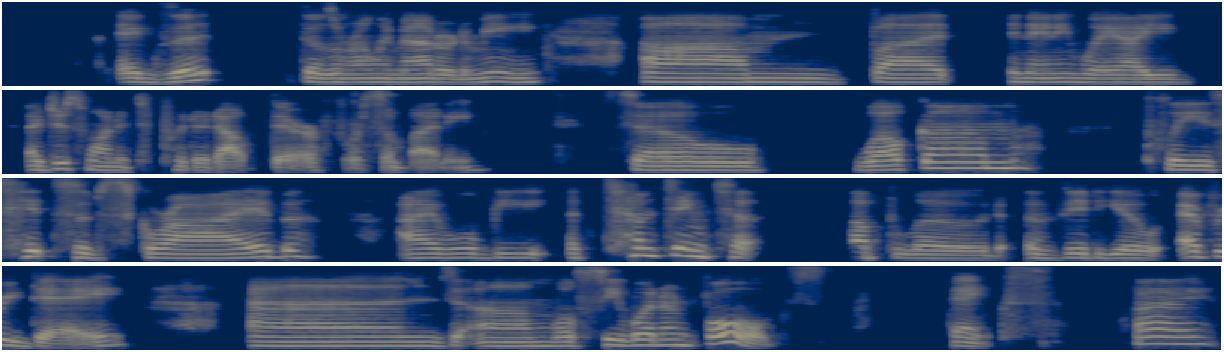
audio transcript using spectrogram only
exit. Doesn't really matter to me. Um, but in any way, I, I just wanted to put it out there for somebody. So welcome. Please hit subscribe. I will be attempting to upload a video every day and um, we'll see what unfolds. Thanks. Bye.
